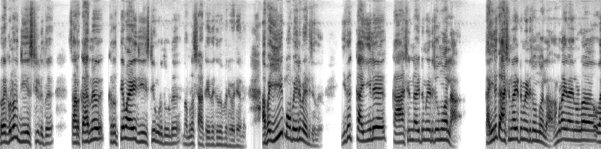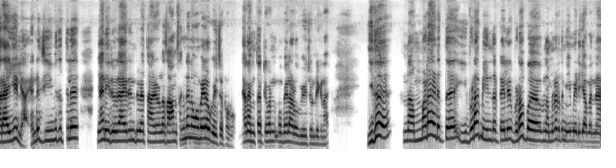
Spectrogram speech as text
റെഗുലർ ജി എസ് ടി എടുത്ത് സർക്കാരിന് കൃത്യമായ ജി എസ് ടി കൊടുത്തുകൊണ്ട് നമ്മൾ സ്റ്റാർട്ട് ചെയ്തേക്കുന്ന പരിപാടിയാണ്. അപ്പൊ ഈ മൊബൈൽ മേടിച്ചത് ഇത് കയ്യിൽ കാശുണ്ടായിട്ട് മേടിച്ചൊന്നുമല്ല. കയ്യിൽ കാശുണ്ടായിട്ട് മേടിച്ചൊന്നുമല്ല. നമ്മുടെ കയ്യിൽ അതിനുള്ള വരായികയില്ല. എന്റെ ജീവിതത്തിൽ ഞാൻ ഇരുപതിനായിരം രൂപ താഴെയുള്ള സാംസങ്ങിന്റെ മൊബൈലാണ് ഉപയോഗിച്ചിട്ടുള്ളൂ. ഞാൻ എം തേർട്ടി വൺ മൊബൈലാണ് ഉപയോഗിച്ചുകൊണ്ടിരിക്കുന്നത് ഇത് നമ്മുടെ അടുത്ത് ഇവിടെ മീൻ തട്ടയിൽ ഇവിടെ നമ്മുടെ അടുത്ത് മീൻ മേടിക്കാൻ പറ്റുന്ന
